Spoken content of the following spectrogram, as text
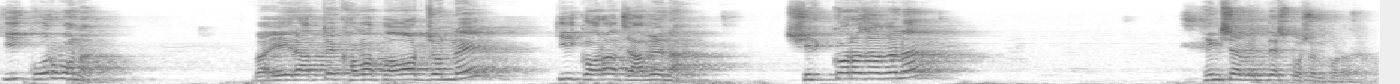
কি করব না? বা এই রাত্রে ক্ষমা পাওয়ার জন্যে কি করা যাবে না? শির করা যাবে না? হিংসা বিদ্বেষ পোষণ করা যাবে।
